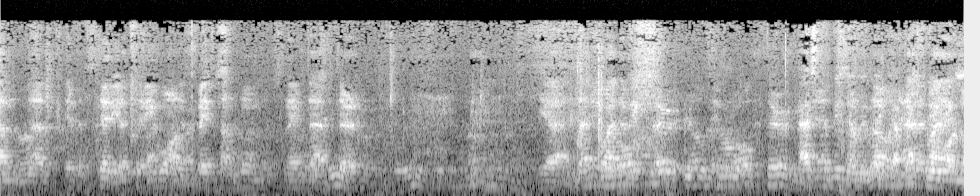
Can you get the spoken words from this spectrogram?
and, and if it's 30 or 31, it's based on whom it's named after. Yeah, that's why the week Has to be that we wake up that's why one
